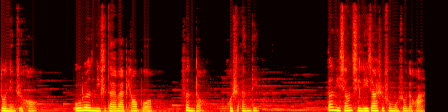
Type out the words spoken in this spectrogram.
多年之后，无论你是在外漂泊、奋斗，或是安定，当你想起离家时父母说的话，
